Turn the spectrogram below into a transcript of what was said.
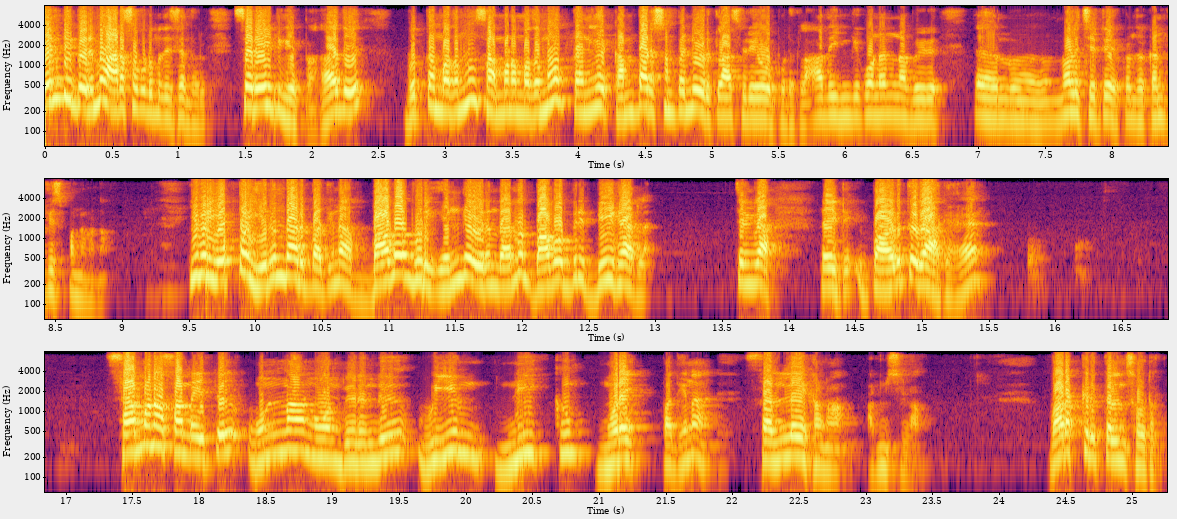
ரெண்டு பேருமே அரச குடும்பத்தை சேர்ந்தவர். சரி ரைட்டுங்க. இப்ப அதாவது புத்த மதமும் சமண மதமும் தனியா கம்பேரிசன் பண்ணி ஒரு கிளாஸ் வீடியோவை போட்டுக்கலாம். அது இங்கே கொண்டு நம்ம நுழைச்சிட்டு கொஞ்சம் கன்ஃபியூஸ் பண்ண வேணாம். இவர் எப்போ இருந்தார் பாத்தீங்கன்னா பவபுரி எங்க இருந்தாருன்னா பவபுரி பீகார்ல. சரிங்களா? ரைட் இப்ப அடுத்ததாக சமண சமயத்தில் உண்ணா நோன்பிருந்து உயிர் நீக்கும் முறை பாத்தீங்கன்னா சல்லேகனா அப்படின்னு சொல்லலாம். வரக்கிருத்தல்னு சொல்றது.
